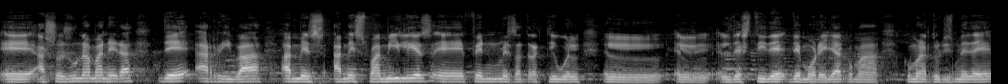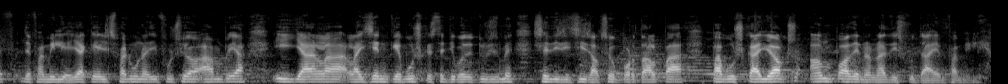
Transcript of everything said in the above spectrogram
eh, això és una manera d'arribar a més, a més famílies eh, fent més atractiu el, el, el, el destí de, de Morella com a, com a turisme de, de família, ja que ells fan una difusió àmplia i ja la, la gent que busca aquest tipus de turisme se dirigís al seu portal per pa buscar llocs on poden anar a disfrutar en família.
